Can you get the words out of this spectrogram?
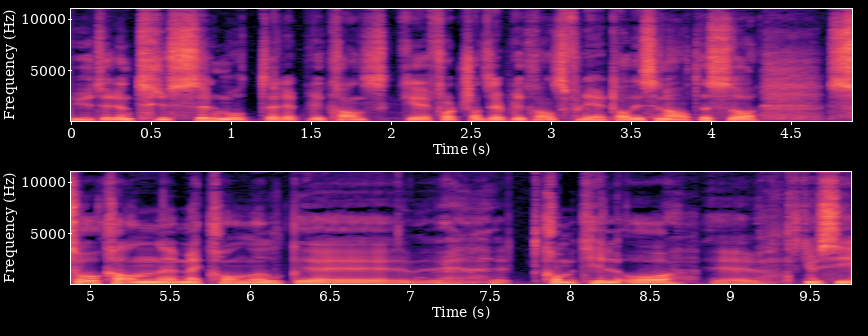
utgjør en trussel mot replikansk, fortsatt replikansk flertall i Senatet, så, så kan McConnell eh, komme til å eh, skal vi si,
